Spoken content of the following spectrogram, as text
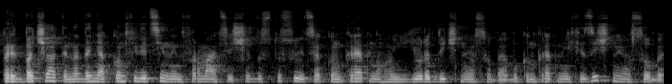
Передбачати надання конфіденційної інформації, що стосується конкретного юридичної особи або конкретної фізичної особи,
